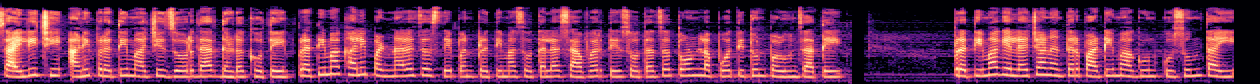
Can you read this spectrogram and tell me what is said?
सायलीची आणि प्रतिमाची जोरदार धडक होते. प्रतिमा खाली पडणारच असते पण प्रतिमा स्वतःला सावरते स्वतःचं तोंड लपवत तिथून पळून जाते. प्रतिमा गेल्याच्यानंतर पाठीमागून कुसुमताई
